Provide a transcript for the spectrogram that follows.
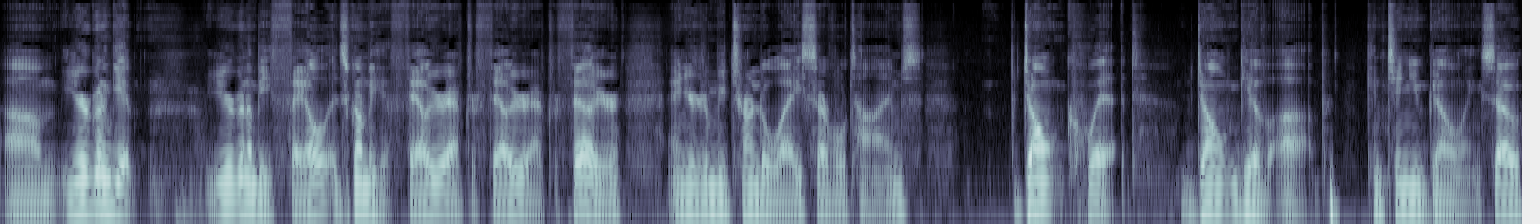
Um, you're going to get you're going to be fail. It's going to be failure after failure after failure, and you're going to be turned away several times. Don't quit don't give up. Continue going. So,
